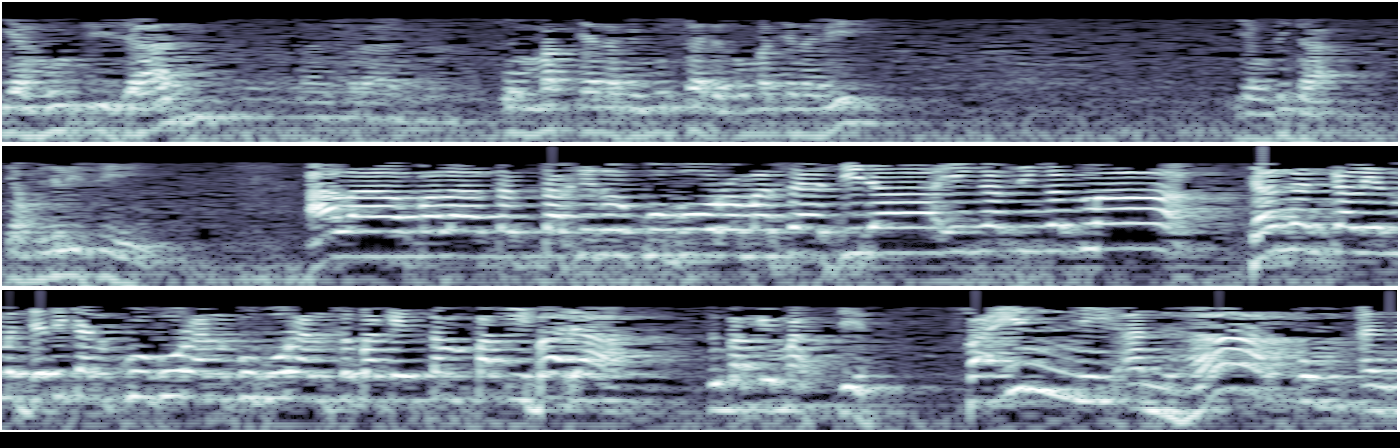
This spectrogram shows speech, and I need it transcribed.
Yahudi dan. Umatnya Nabi Musa dan umatnya Nabi yang tidak, yang menyelisih Ala fala tattakhidul kubur masajida. Ingat-ingatlah. Jangan kalian menjadikan kuburan-kuburan sebagai tempat ibadah. Sebagai masjid. Fa inni anhaakum an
